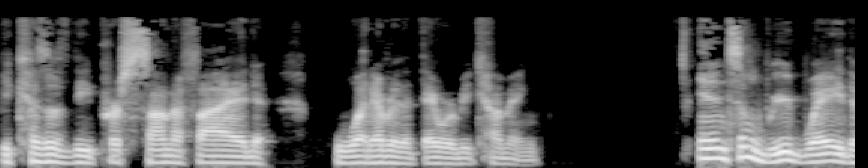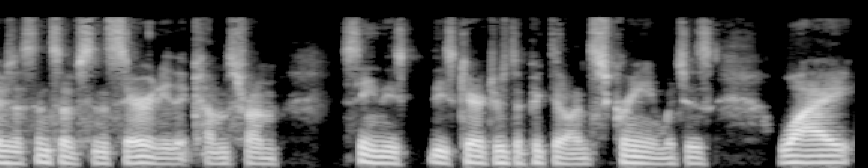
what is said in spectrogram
because of the personified whatever that they were becoming. And in some weird way, there's a sense of sincerity that comes from seeing these these characters depicted on screen, which is why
